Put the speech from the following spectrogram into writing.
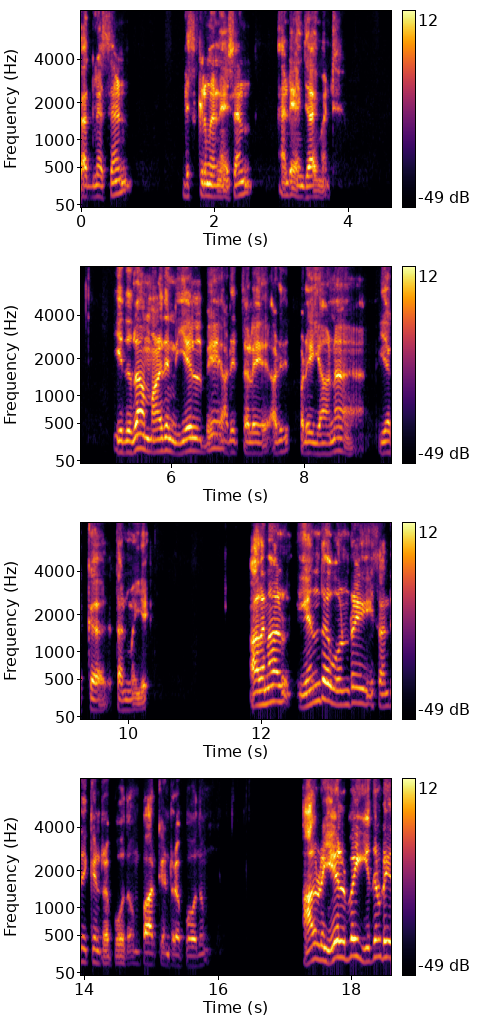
கக்னசன் டிஸ்கிரிமினேஷன் அண்ட் என்ஜாய்மெண்ட் இதுதான் மனதின் இயல்பே அடித்தலை அடிப்படையான இயக்க தன்மையே. அதனால் எந்த ஒன்றை சந்திக்கின்ற போதும் பார்க்கின்ற போதும் அதனுடைய இயல்பை இதனுடைய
